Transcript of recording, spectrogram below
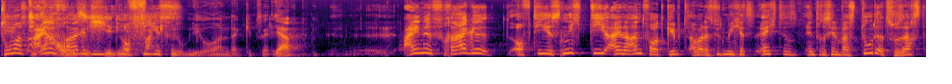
Thomas, die eine Frage, sich hier die auf die ist, um die Ohren. Da gibt's, ja. Äh, eine Frage, auf die es nicht die eine Antwort gibt, aber das würde mich jetzt echt interessieren, was du dazu sagst.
